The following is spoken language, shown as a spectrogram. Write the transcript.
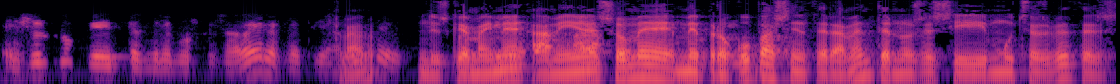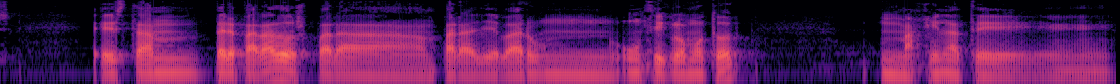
Eso es lo que tendremos que saber, efectivamente. es que a mí, a mí eso me, me, preocupa, sinceramente. No sé si muchas veces están preparados para, para llevar un, un ciclomotor. Imagínate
